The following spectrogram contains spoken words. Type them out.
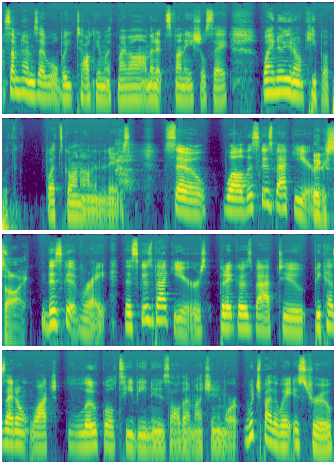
sometimes I will be talking with my mom, and it's funny. She'll say, "Well, I know you don't keep up with what's going on in the news." So, well, this goes back years. Big sigh. This go right. This goes back years, but it goes back to because I don't watch local TV news all that much anymore, which by the way is true.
